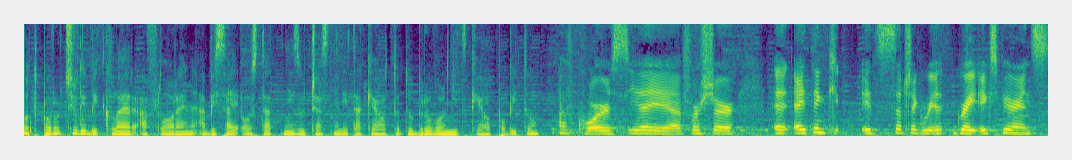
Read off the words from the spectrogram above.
Odporúčili by Claire a Floren, aby sa aj ostatní zúčastnili takéhoto dobrovoľníckého pobytu? Of course, yeah, yeah, for sure. I think it's such a great, great experience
